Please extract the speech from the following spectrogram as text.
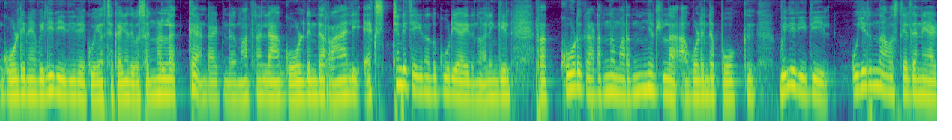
ഗോൾഡിനെ വലിയ രീതിയിലേക്ക് ഉയർച്ച കഴിഞ്ഞ ദിവസങ്ങളിലൊക്കെ ഉണ്ടായിട്ടുണ്ട്. മാത്രമല്ല ആ ഗോൾഡിന്റെ റാലി എക്സ്റ്റെൻഡ് ചെയ്യുന്നത് കൂടിയായിരുന്നു. അല്ലെങ്കിൽ റെക്കോർഡ് കടന്ന് മറിഞ്ഞിട്ടുള്ള ആ ഗോൾഡിന്റെ പോക്ക് വലിയ രീതിയിൽ ഉയരുന്ന അവസ്ഥയിൽ തന്നെയായി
